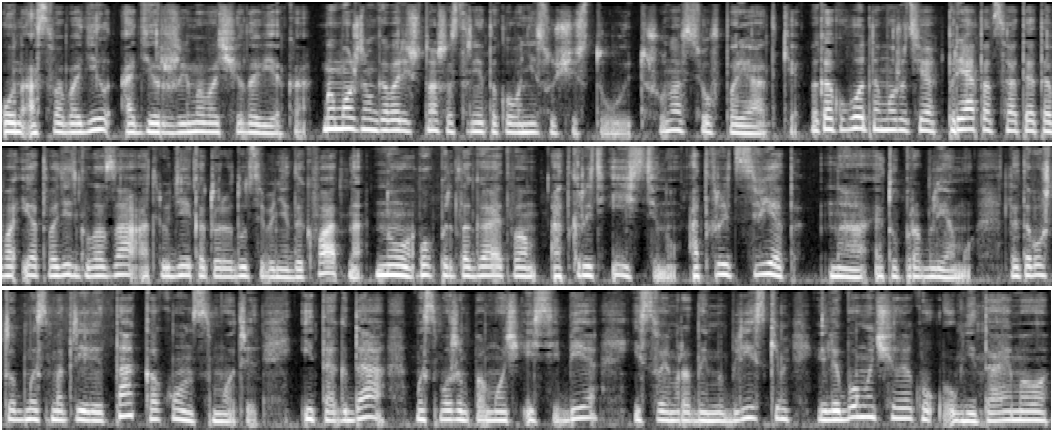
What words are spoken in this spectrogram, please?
Он освободил одержимого человека. Мы можем говорить, что в нашей стране такого не существует, что у нас все в порядке. Вы как угодно можете прятаться от этого и отводить отводить глаза от людей, которые ведут себя неадекватно, но Бог предлагает вам открыть истину, открыть свет на эту проблему, для того, чтобы мы смотрели так, как он смотрит. И тогда мы сможем помочь и себе, и своим родным и близким, и любому человеку, угнетаемого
